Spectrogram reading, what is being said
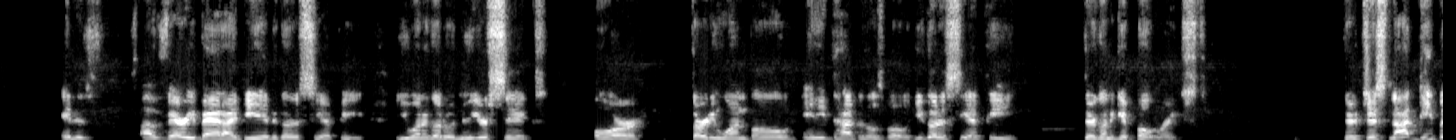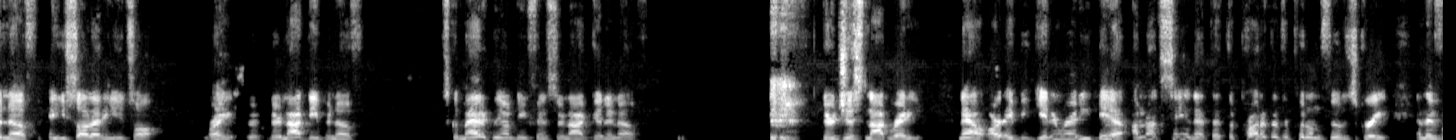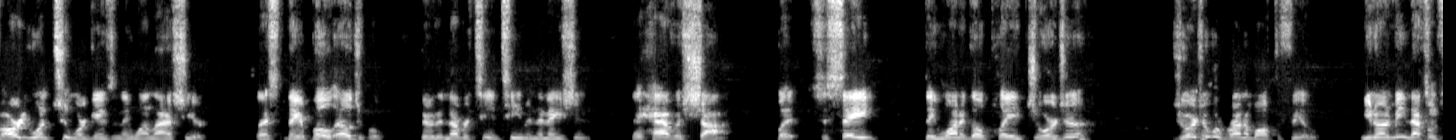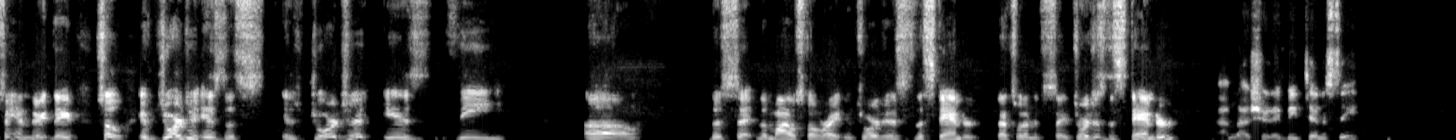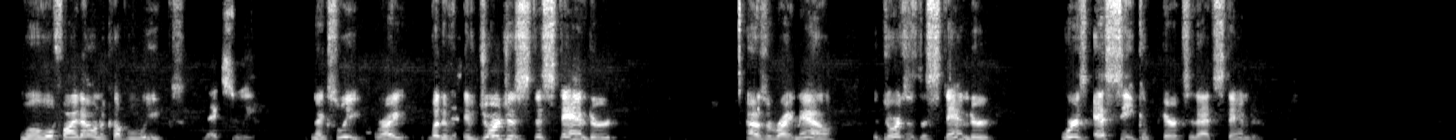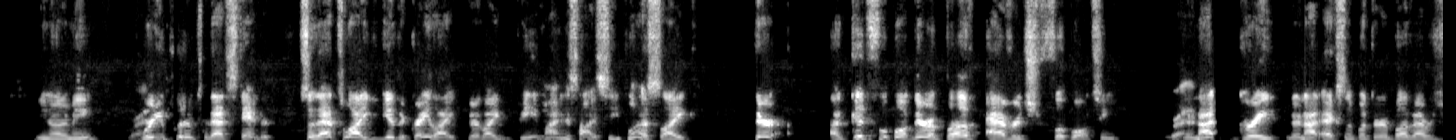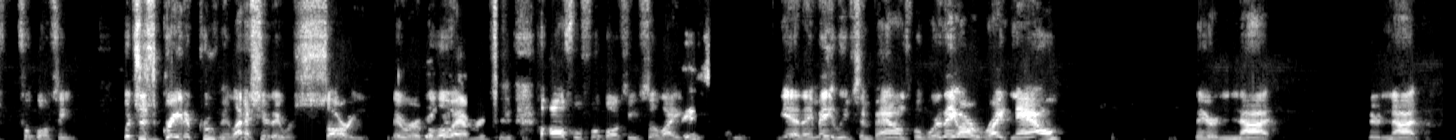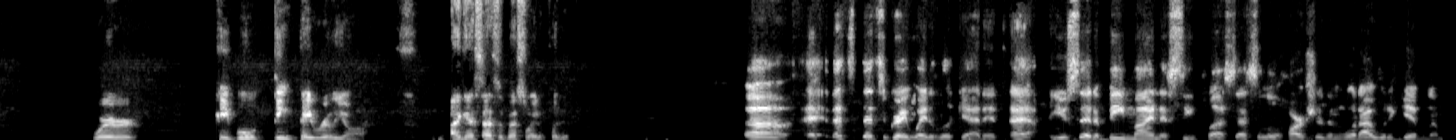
It is a very bad idea to go to CFP. You want to go to a New Year's Six or 31 bowl, any type of those bowls. You go to CFP, they're going to get boat raced. They're just not deep enough, and you saw that in Utah, right? They're, they're not deep enough. Schematically on defense, they're not good enough. they're just not ready. Now, are they be getting ready? Yeah, I'm not saying that. That the product that they're putting on the field is great, and they've already won two more games than they won last year. Let's, they are bowl eligible. They're the number 10 team in the nation. They have a shot. But to say they want to go play Georgia, Georgia will run them off the field. You know what I mean? That's what I'm saying. They they so if Georgia is the if Georgia is the uh the set the milestone, right? If Georgia is the standard. That's what I meant to say. Georgia's the standard. I'm not sure they beat Tennessee. Well, we'll find out in a couple weeks. Next week next week, right? But if, if Georgia's the standard, as of right now, if Georgia's the standard, where's SC compared to that standard? You know what I mean? Right. Where do you put them to that standard? So that's why you give the gray light. they're like B minus high C plus. Like they're a good football, they're above average football team. Right. They're not great, they're not excellent, but they're above average football team which is great improvement. Last year they were sorry. They were a below average, awful football team. So like, yeah, they made leaps and bounds, but where they are right now, they are not. They're not where people think they really are. I guess that's the best way to put it. Uh, eh, that's that's a great way to look at it. Uh, you said a B minus C plus. That's a little harsher than what I would have given them.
